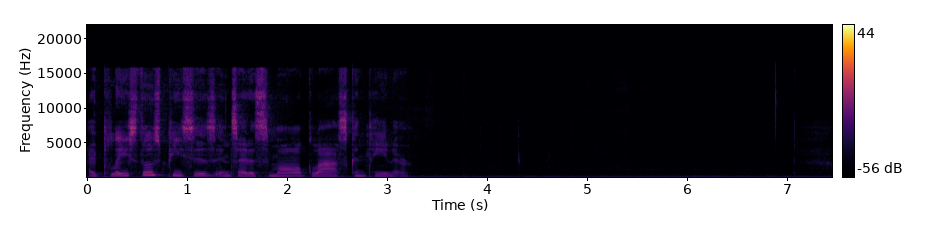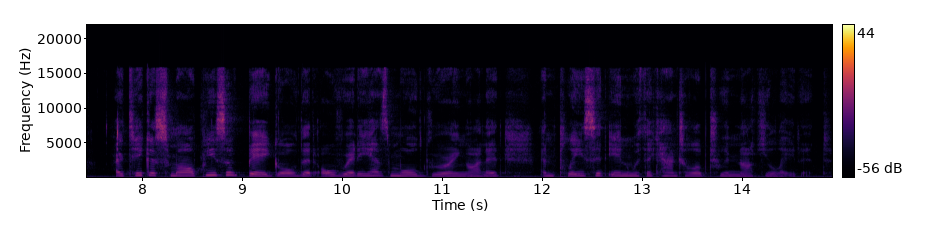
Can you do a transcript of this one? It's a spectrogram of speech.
I place those pieces inside a small glass container. I take a small piece of bagel that already has mold growing on it and place it in with the cantaloupe to inoculate it.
